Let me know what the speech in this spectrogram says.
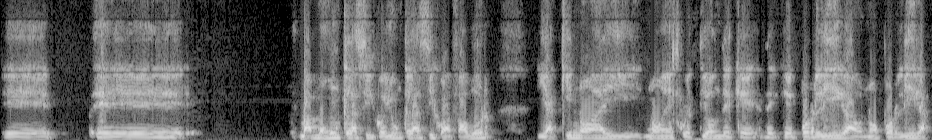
eh, eh, vamos un clásico y un clásico a favor, y aquí no hay, no es cuestión de que, de que por liga o no por liga,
